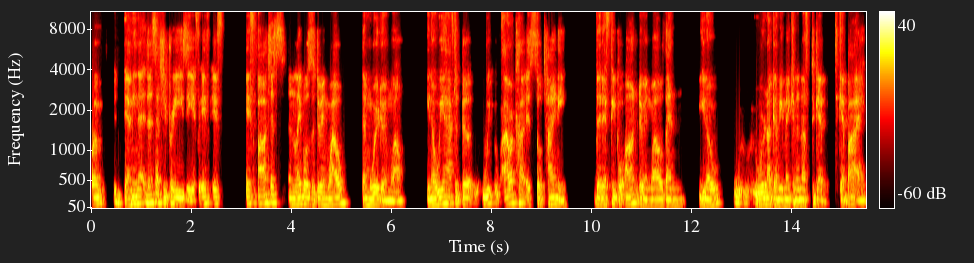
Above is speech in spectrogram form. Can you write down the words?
Well, I mean that, that's actually pretty easy. If if if if artists and labels are doing well, then we're doing well. You know, we have to build. We, our cut is so tiny that if people aren't doing well, then you know we're not going to be making enough to get to get by.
